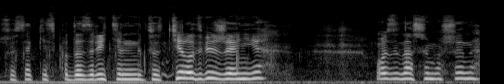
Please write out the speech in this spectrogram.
Щось якісь подозрительне тут телодвижение возле нашей машины.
